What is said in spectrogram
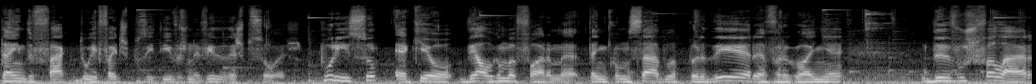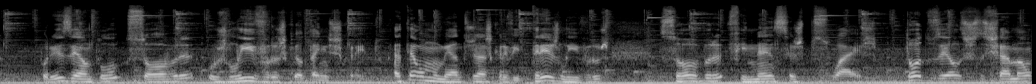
tem de facto efeitos positivos na vida das pessoas. Por isso é que eu, de alguma forma, tenho começado a perder a vergonha de vos falar, por exemplo, sobre os livros que eu tenho escrito. Até o momento já escrevi três livros sobre finanças pessoais. Todos eles se chamam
